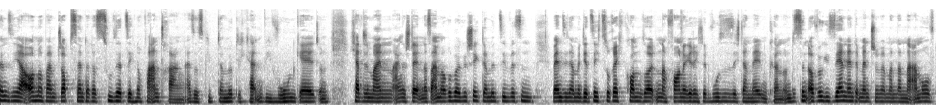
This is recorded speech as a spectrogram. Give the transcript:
können Sie ja auch noch beim Jobcenter das zusätzlich noch beantragen. Also es gibt da Möglichkeiten wie Wohngeld und ich hatte meinen Angestellten das einmal rübergeschickt, damit sie wissen, wenn sie damit jetzt nicht zurechtkommen sollten, nach vorne gerichtet, wo sie sich dann melden können. Und es sind auch wirklich sehr nette Menschen, wenn man dann da anruft.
